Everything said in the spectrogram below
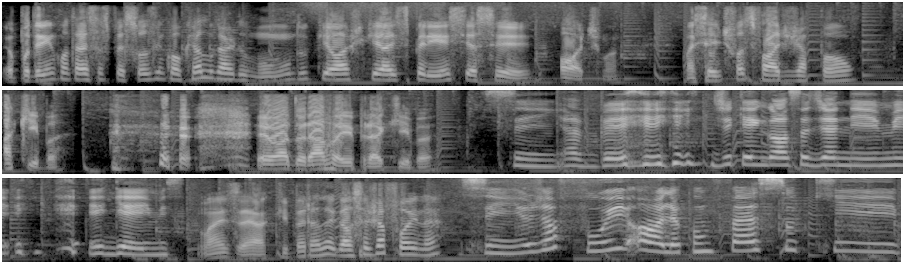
Eu poderia encontrar essas pessoas em qualquer lugar do mundo que eu acho que a experiência ia ser ótima. Mas se a gente fosse falar de Japão, Akiba. eu adorava ir pra Akiba. Sim, é bem de quem gosta de anime e games. Mas é, a Kiba era legal, você já foi, né? Sim, eu já fui. Olha, confesso que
